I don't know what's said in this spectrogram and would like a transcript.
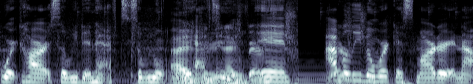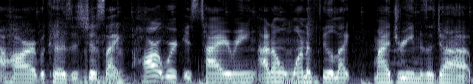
worked hard, so we didn't have to, so we won't I really have to. And that's very true. I believe in working smarter and not hard because it's just like Mhm. hard work is tiring. I don't want to feel like my dream is a job.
